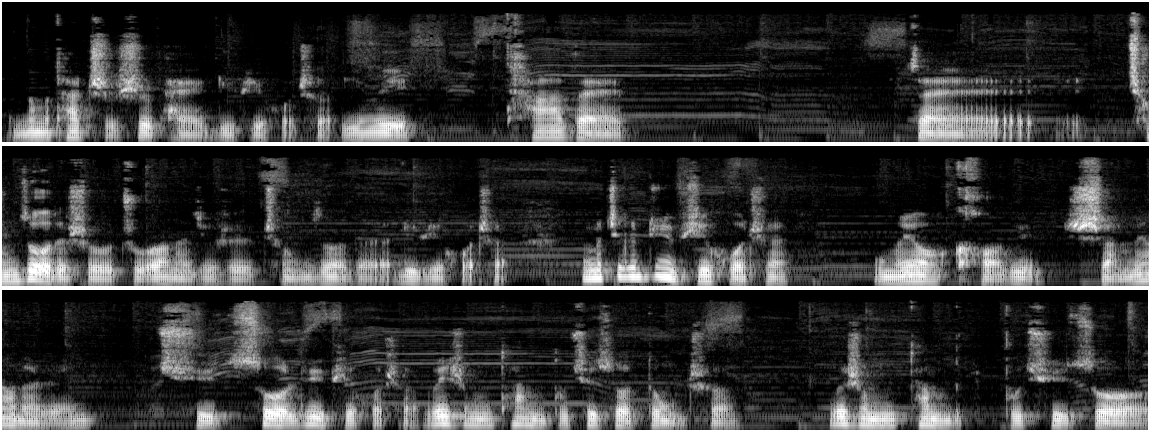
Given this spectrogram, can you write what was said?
那么他只是拍绿皮火车，因为他在在。乘坐的时候，主要呢就是乘坐的绿皮火车。那么这个绿皮火车，我们要考虑什么样的人去坐绿皮火车？为什么他们不去坐动车？为什么他们不去坐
